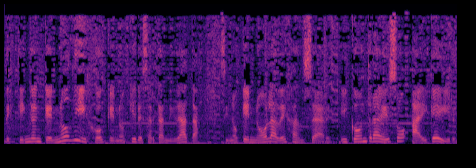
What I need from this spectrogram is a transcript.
distinguen que no dijo que no quiere ser candidata, sino que no la dejan ser, y contra eso hay que ir.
